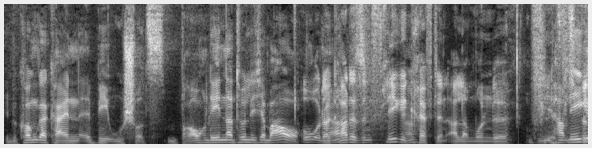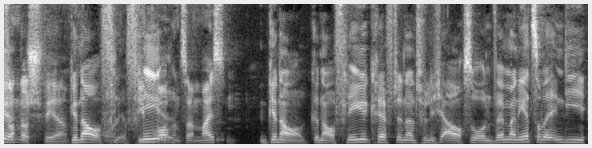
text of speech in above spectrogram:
die bekommen gar keinen äh, BU-Schutz, brauchen den natürlich aber auch. Oh, oder ja? gerade sind Pflegekräfte ja? in aller Munde. Die haben es besonders schwer. Genau, Pflege, die brauchen es am meisten. Genau, genau, Pflegekräfte natürlich auch. So, und wenn man jetzt aber in die,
